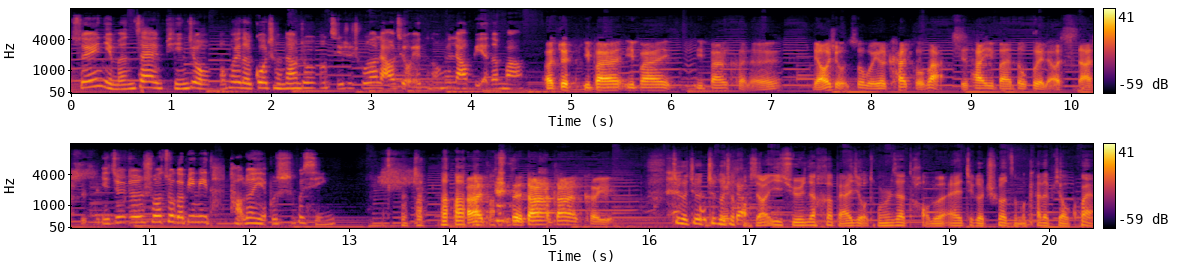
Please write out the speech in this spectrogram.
所以你们在品酒会的过程当中，其实除了聊酒，也可能会聊别的吗？啊，对，一般一般一般可能聊酒作为一个开头吧，其他一般都会聊其他事情。也就是说，做个病例讨论也不是不行。啊，对，当然当然可以。这个就这个就好像一群人在喝白酒，同时在讨论，哎，这个车怎么开的比较快，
